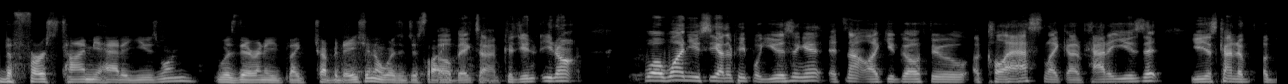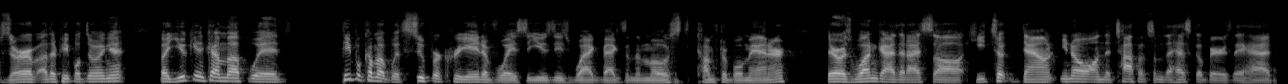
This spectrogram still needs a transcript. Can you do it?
the first time you had to use one, was there any like trepidation or was it just like Oh, big time. Because you you don't. Well, one, you see other people using it. It's not like you go through a class like of how to use it. You just kind of observe other people doing it. But you can come up with people come up with super creative ways to use these wag bags in the most comfortable manner. There was one guy that I saw. He took down, you know, on the top of some of the Hesco barriers, they had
